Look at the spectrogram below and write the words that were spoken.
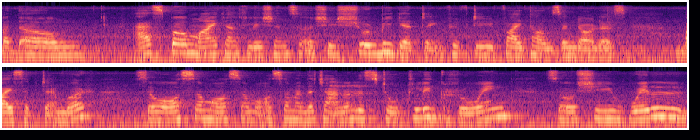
But um, as per my calculations uh, she should be getting $55,000 by September. So awesome awesome awesome. And the channel is totally growing. So she will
